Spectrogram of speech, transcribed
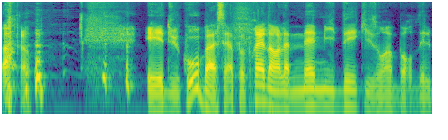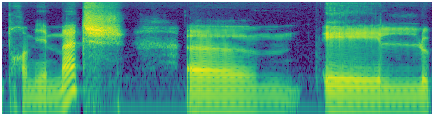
Hein. et du coup, bah, c'est à peu près dans la même idée qu'ils ont abordé le premier match. Euh, et le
